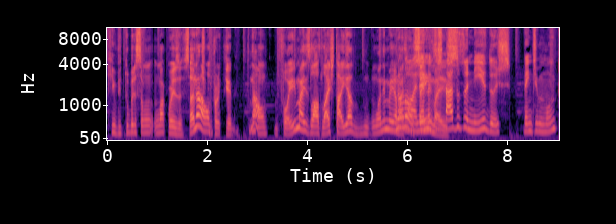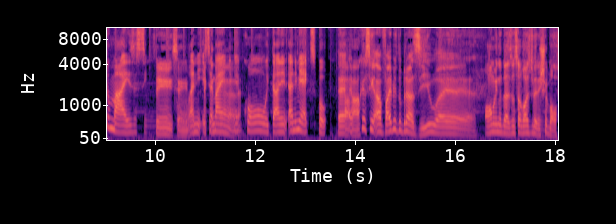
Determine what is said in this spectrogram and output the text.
que VTubers são uma coisa, sabe? Não, Tipo, porque. Não, foi, mas Lazo Light tá aí há um ano e meio, Não, mas não, Olha, sim, nos mas- Estados Unidos vende muito mais, assim. Sim, sim. O ani- É Você vai Anime Con e tal, Ani- Anime Expo. É, é Aham. porque assim, a vibe do Brasil é. Homem no Brasil só gosta de futebol.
